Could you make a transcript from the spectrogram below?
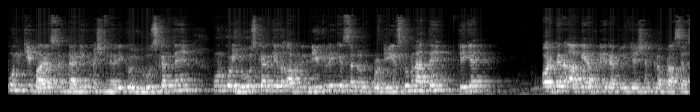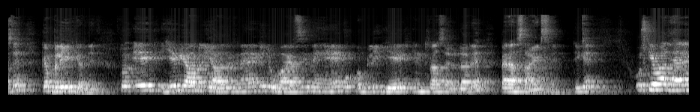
उनकी बायोसिंथेटिक मशीनरी को यूज़ करते हैं। उनको यूज़ करके तो अपने न्यूक्लिक एसिड और प्रोटीन्स को बनाते हैं, ठीक है? और फिर आगे अपनी रेप्लीकेशन का प्रोसेस कंप्लीट कर दें तो एक, ये भी आपने याद रखना है कि जो वायरसेस हैं, वो ऑब्लिगेट इंट्रासेलुलर पैरासाइट्स हैं, ठीक है? उसके बाद है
